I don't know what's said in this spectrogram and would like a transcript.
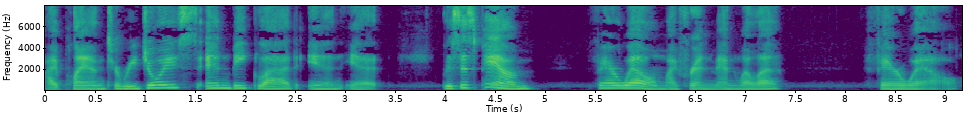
I plan to rejoice and be glad in it. This is Pam. Farewell, my friend Manuela. Farewell.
